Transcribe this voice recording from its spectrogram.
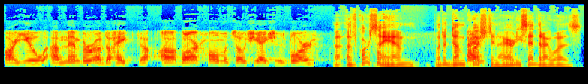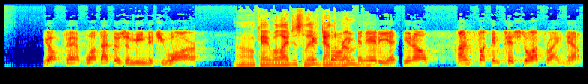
are you? A member of the hate uh, of our home association's board? Uh, of course I am. What a dumb question. I already said that I was. Yo, that, well, that doesn't mean that you are. Oh, okay. Well, I just live down the road. an idiot. You know, I'm fucking pissed off right now.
